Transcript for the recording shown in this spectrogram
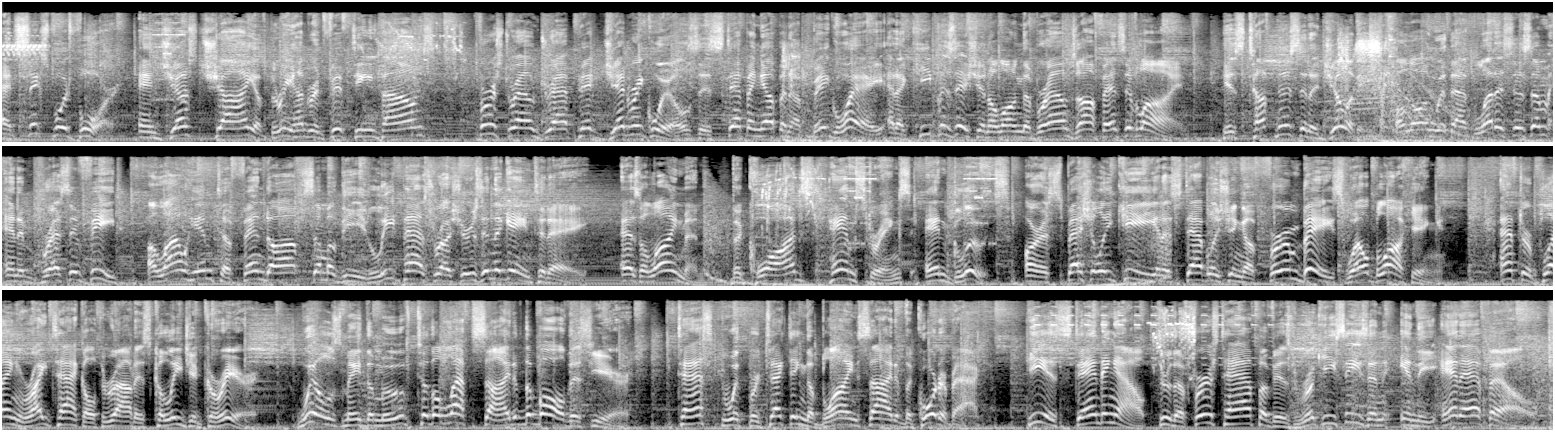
At 6 foot 4 and just shy of 315 pounds, first round draft pick Jedrick Wills is stepping up in a big way at a key position along the Browns' offensive line. His toughness and agility, along with athleticism and impressive feet, allow him to fend off some of the elite pass rushers in the game today. As a lineman, the quads, hamstrings, and glutes are especially key in establishing a firm base while blocking. After playing right tackle throughout his collegiate career, Wills made the move to the left side of the ball this year. Tasked with protecting the blind side of the quarterback, he is standing out through the first half of his rookie season in the NFL.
